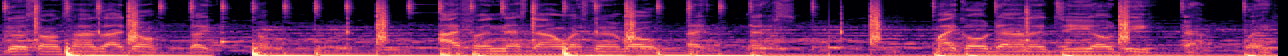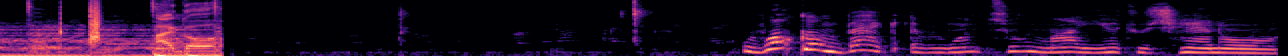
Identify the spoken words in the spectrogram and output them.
Good, sometimes I don't. Hey, no. I finesse down Weston Road. Might go down to God. Yeah, wait. I go. Welcome back, everyone, to my YouTube channel.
